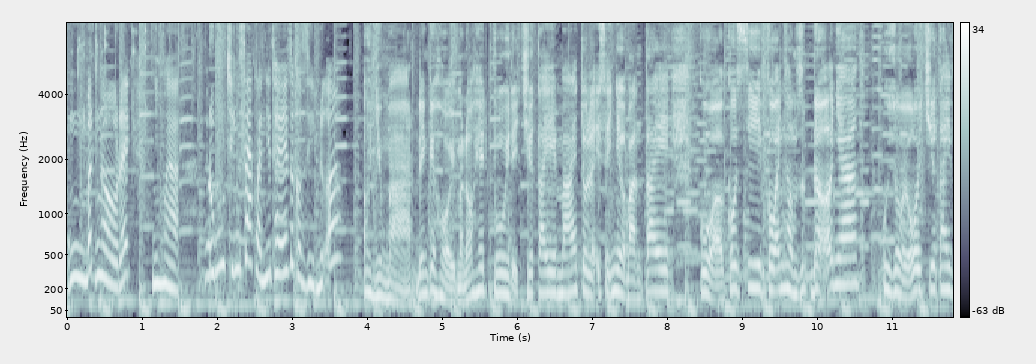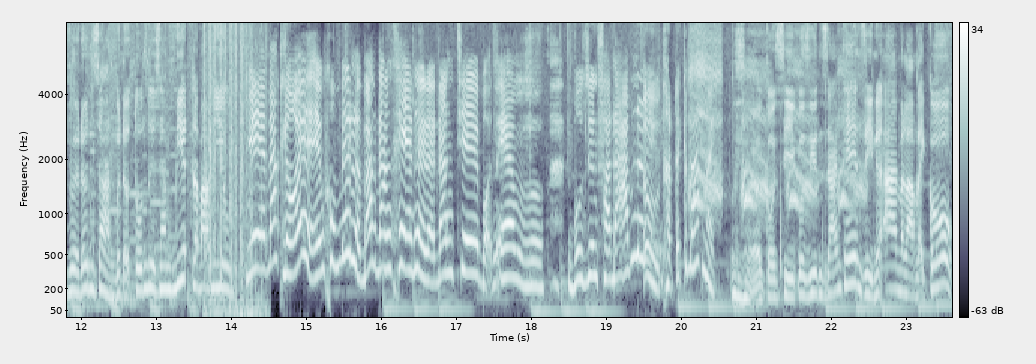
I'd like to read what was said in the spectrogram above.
cũng bất ngờ đấy. Nhưng mà đúng chính xác là như thế rồi còn gì nữa Ờ nhưng mà đến cái hồi mà nó hết vui để chia tay em mãi tôi lại sẽ nhờ bàn tay của cô Si cô Anh Hồng giúp đỡ nha. Ui rồi ôi chia tay vừa đơn giản vừa đỡ tốn thời gian biết là bao nhiêu. Nghe bác nói thì em không biết là bác đang khen hay là đang chê bọn em ờ, vô duyên phá đám nữa. Ừ thật đấy cái bác này. Ui giời ơi cô Si cô duyên dáng thế gì nữa ai mà làm lại cô.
